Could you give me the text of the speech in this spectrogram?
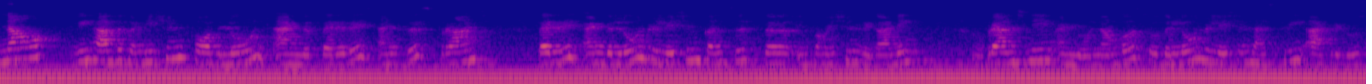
Now we have the condition for loan and the percentage and this branch percentage and the loan relation consists the information regarding branch name and loan number. So the loan relation has three attributes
